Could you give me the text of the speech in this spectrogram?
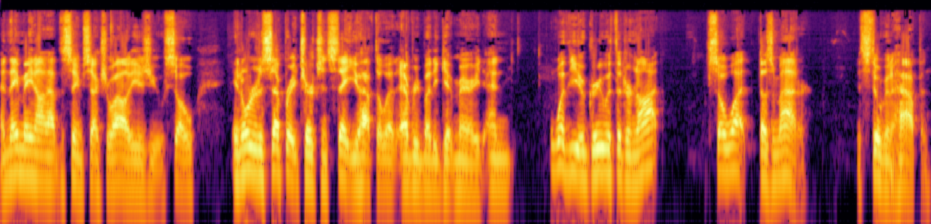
And they may not have the same sexuality as you. So, in order to separate church and state, you have to let everybody get married. And whether you agree with it or not, so what? Doesn't matter. It's still going to happen.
